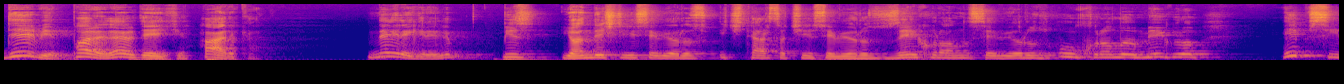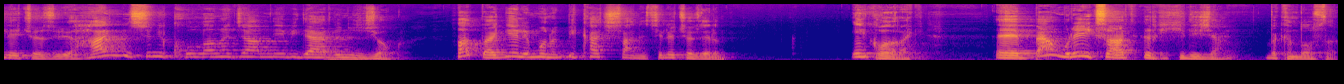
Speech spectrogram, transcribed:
D1 paralel D2. Harika. Neyle girelim? Biz yöndeşliği seviyoruz, iç ters açıyı seviyoruz, Z kuralını seviyoruz, U kuralı, M kuralı hepsiyle çözülüyor. Hangisini kullanacağım diye bir derdiniz yok. Hatta gelin bunu birkaç tanesiyle çözelim. İlk olarak e, ben buraya x artı 42 diyeceğim. Bakın dostlar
